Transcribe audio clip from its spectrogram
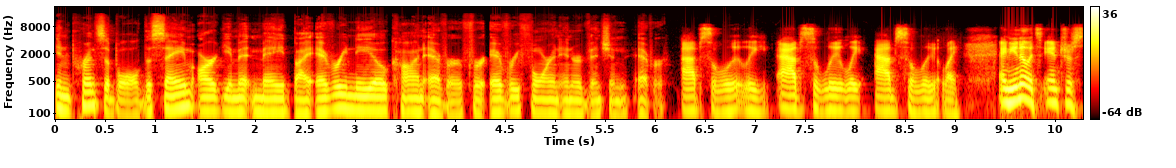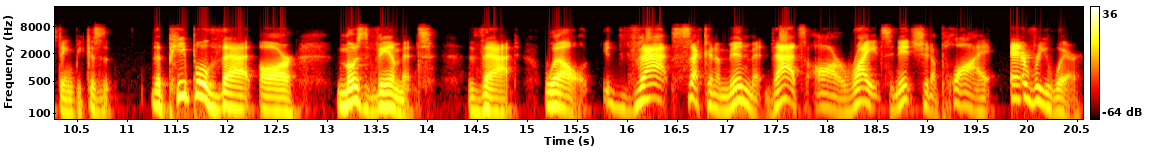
in principle the same argument made by every neocon ever for every foreign intervention ever? Absolutely absolutely absolutely. And you know it's interesting because the people that are most vehement that well, that Second Amendment, that's our rights and it should apply everywhere.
